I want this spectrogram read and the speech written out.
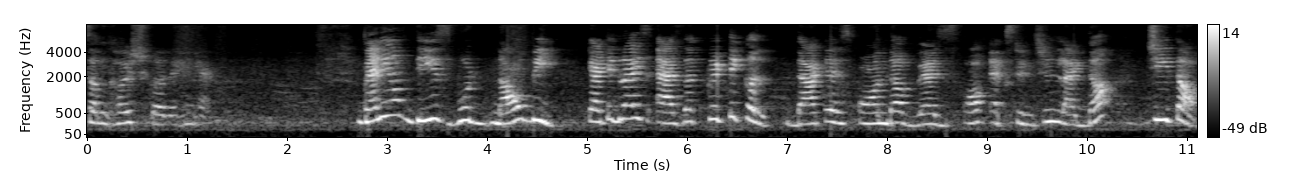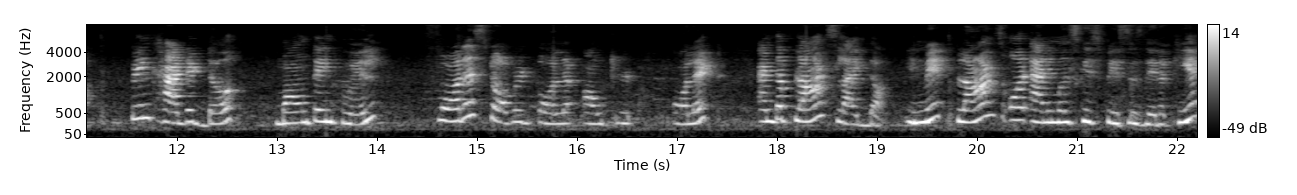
संघर्ष कर रहे हैं many of these would now be categorized as the critical that is on the verge of extinction like the cheetah, pink-headed duck, mountain quail, forest-topped owlet and the plants like the इनमें प्लांट्स और एनिमल्स की स्पीसीज दे रखी है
